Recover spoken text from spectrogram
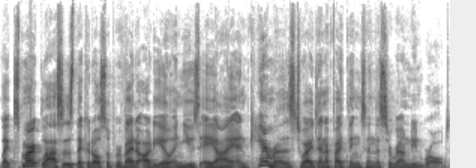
like smart glasses that could also provide audio and use AI and cameras to identify things in the surrounding world.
